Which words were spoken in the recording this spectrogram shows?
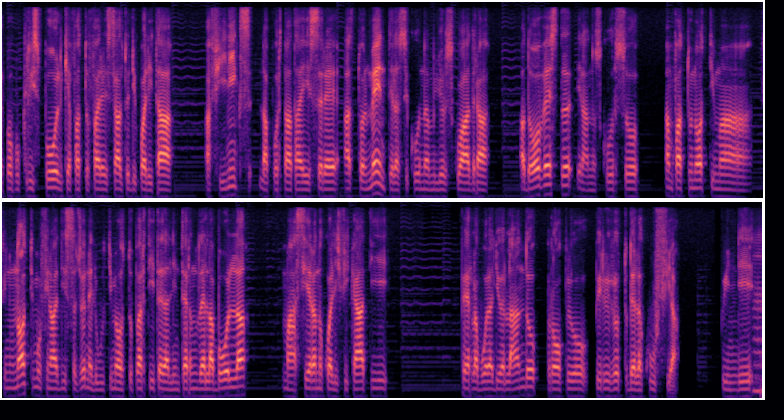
è proprio Chris Paul che ha fatto fare il salto di qualità a Phoenix, l'ha portata a essere attualmente la seconda miglior squadra ad Ovest e l'anno scorso hanno fatto un ottimo finale di stagione, le ultime otto partite all'interno della bolla, ma si erano qualificati per la bolla di Orlando proprio per il rotto della cuffia. Quindi mm.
